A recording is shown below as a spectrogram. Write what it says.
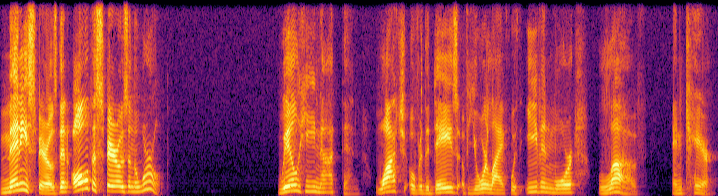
many sparrows, than all the sparrows in the world. Will He not then watch over the days of your life with even more love and care?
